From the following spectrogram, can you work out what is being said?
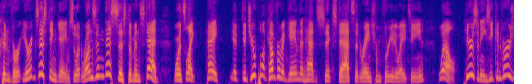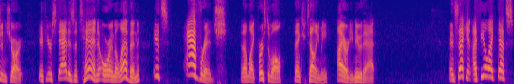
convert your existing game so it runs in this system instead, where it's like, hey, did you come from a game that had six stats that range from three to eighteen? Well, here's an easy conversion chart. If your stat is a ten or an eleven, it's average. And I'm like, first of all, thanks for telling me. I already knew that. And second, I feel like that's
